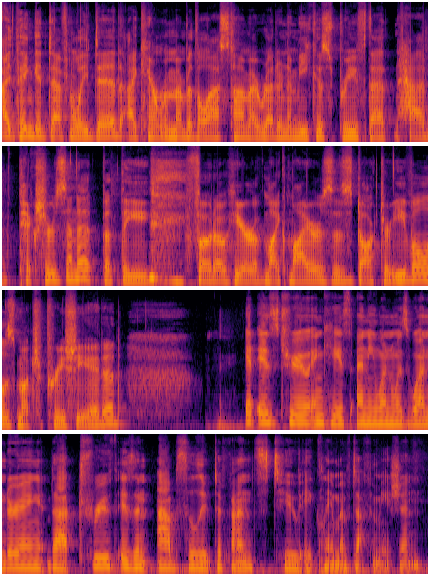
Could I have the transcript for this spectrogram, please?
I think it definitely did. I can't remember the last time I read an amicus brief that had pictures in it, but the photo here of Mike Myers as Dr. Evil is much appreciated. It is true, in case anyone was wondering, that truth is an absolute defense to a claim of defamation.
